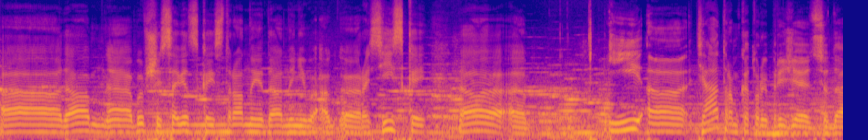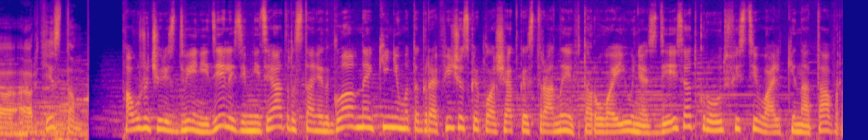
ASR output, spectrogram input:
да, э, бывшей советской страны, да, ныне э, российской, да, э, и э, театрам, которые приезжают сюда, артистам, а уже через две недели Зимний театр станет главной кинематографической площадкой страны. 2 июня здесь откроют фестиваль «Кинотавр».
